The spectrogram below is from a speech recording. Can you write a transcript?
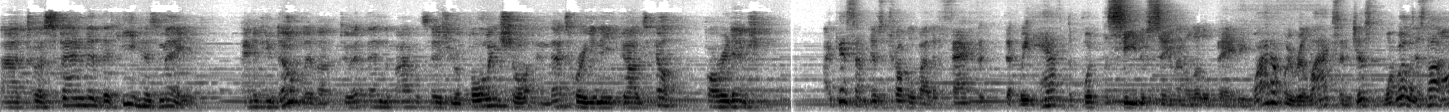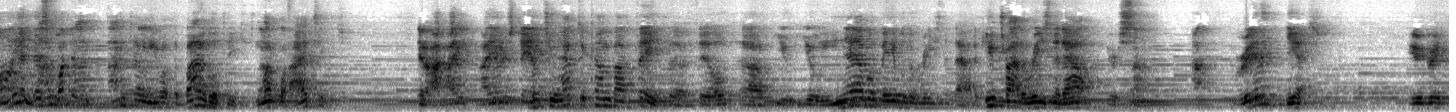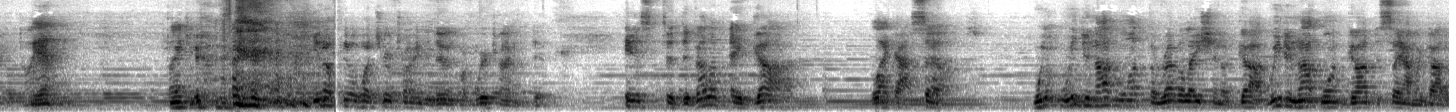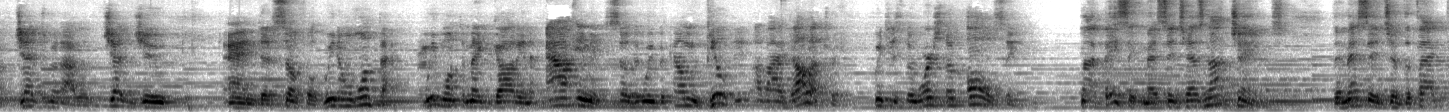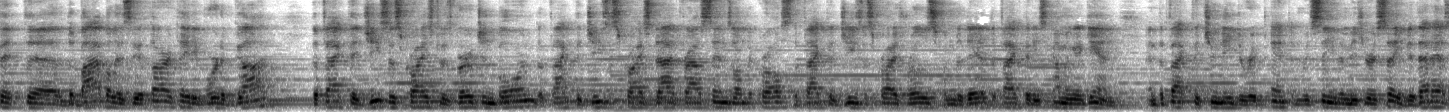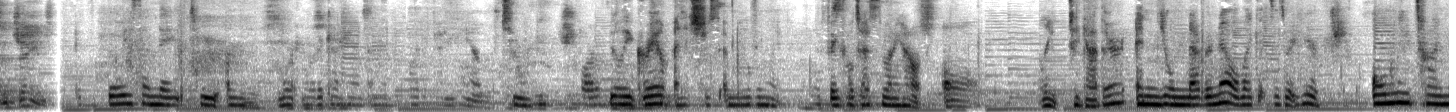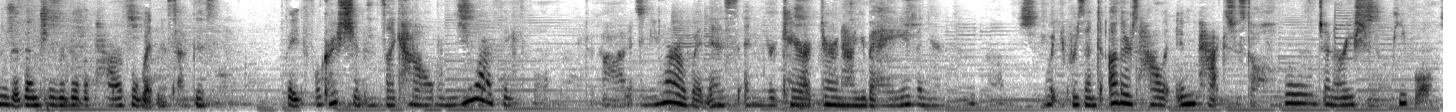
uh, to a standard that He has made. And if you don't live up to it, then the Bible says you're falling short, and that's where you need God's help for redemption. I guess I'm just troubled by the fact that, that we have to put the seed of sin in a little baby. Why don't we relax and just Well, just it's not on me. I'm, I'm, I'm telling you what the Bible teaches, not what I teach. You know I, I I understand But you have to come by faith, uh, Phil. Uh, you, you'll never be able to reason it out. If you try to reason it out, you're sunk. uh, really? Yes. You agree? Oh yeah. Thank you. you know, Phil, what you're trying to do and what we're trying to do is to develop a God like ourselves. We, we do not want the revelation of God. We do not want God to say, I'm a God of judgment, I will judge you, and uh, so forth. We don't want that. We want to make God in our image so that we become guilty of idolatry, which is the worst of all sin. My basic message has not changed. The message of the fact that uh, the Bible is the authoritative Word of God, the fact that Jesus Christ was virgin born, the fact that Jesus Christ died for our sins on the cross, the fact that Jesus Christ rose from the dead, the fact that He's coming again, and the fact that you need to repent and receive Him as your Savior. That hasn't changed. It's Billy Sunday to um, Mordecai Ham, and then Mordecai Ham to Billy Graham, and it's just amazing, like the faithful testimony, how it's all linked together, and you'll never know. Like it says right here, only time would eventually reveal the powerful witness of this faithful Christian. It's like how when you are faithful to God and you are a witness, and your character and how you behave and your um, what you present to others, how it impacts just a whole generation of people.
